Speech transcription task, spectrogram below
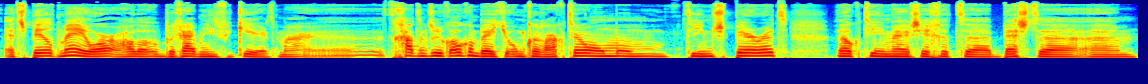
het speelt mee hoor, hallo, begrijp me niet verkeerd. Maar uh, het gaat natuurlijk ook een beetje om karakter, om, om team spirit. Welk team heeft zich het beste um,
